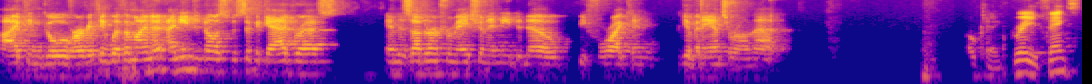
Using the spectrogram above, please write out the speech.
I can go over everything with them. I, I need to know a specific address and there's other information I need to know before I can give an answer on that. Okay, great. Thanks.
